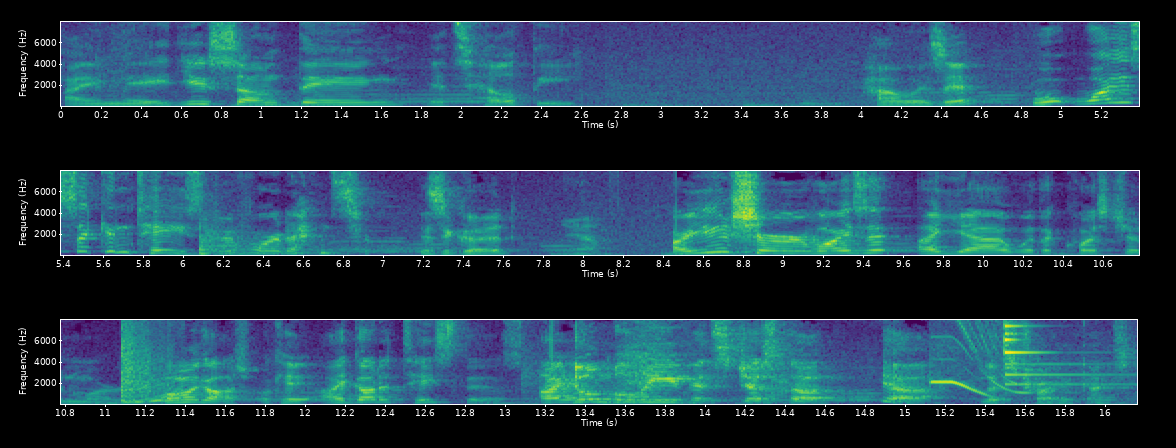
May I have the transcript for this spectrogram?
I made you something. It's healthy. How is it? Why is second taste before the answer? Is it good? Yeah. Are you sure? Why is it a yeah with a question mark? Oh my gosh, okay, I gotta taste this. I don't believe it's just a yeah. Let's try it, guys.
